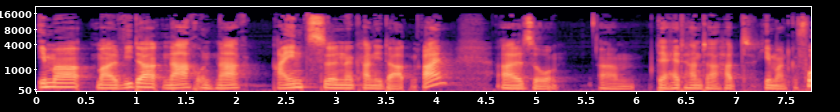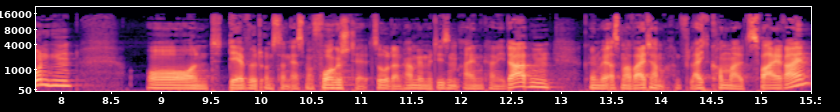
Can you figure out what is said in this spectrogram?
immer mal wieder nach und nach einzelne Kandidaten rein. Also ähm, der Headhunter hat jemand gefunden und der wird uns dann erstmal vorgestellt. So, dann haben wir mit diesem einen Kandidaten, können wir erstmal weitermachen. Vielleicht kommen mal zwei rein.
